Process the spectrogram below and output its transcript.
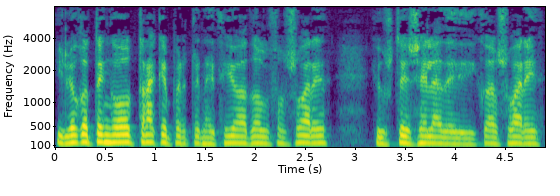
Y luego tengo otra que perteneció a Adolfo Suárez, que usted se la dedicó a Suárez.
